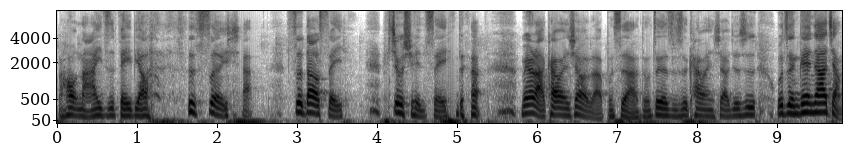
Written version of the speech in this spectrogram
然后拿一支飞镖 射一下，射到谁 就选谁，对吧？没有啦，开玩笑的啦，不是啊，这个只是开玩笑，就是我只能跟人家讲。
